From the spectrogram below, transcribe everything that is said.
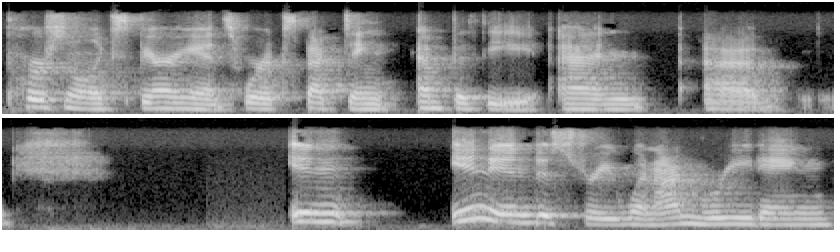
personal experience. We're expecting empathy. And uh, in in industry, when I'm reading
